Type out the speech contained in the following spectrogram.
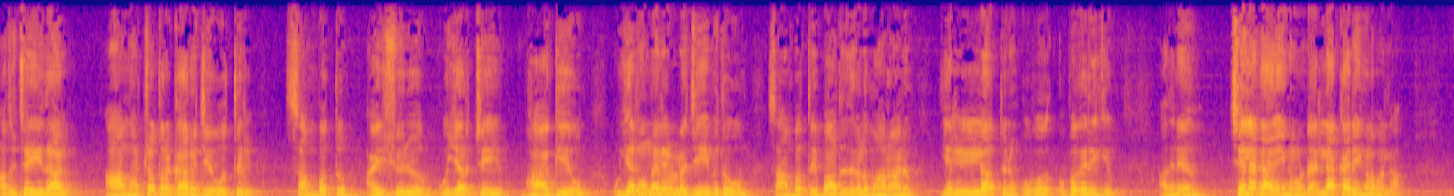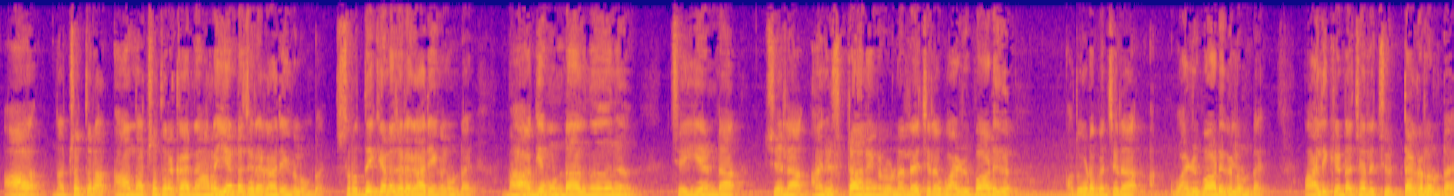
അത് ചെയ്താൽ ആ നക്ഷത്രക്കാരുടെ ജീവിതത്തിൽ സമ്പത്തും ഐശ്വര്യവും ഉയർച്ചയും ഭാഗ്യവും ഉയർന്ന നിലയിലുള്ള ജീവിതവും സാമ്പത്തിക ബാധ്യതകൾ മാറാനും എല്ലാത്തിനും ഉപ ഉപകരിക്കും. അതിന് ചില കാര്യങ്ങളുണ്ട്. എല്ലാ കാര്യങ്ങളുമല്ല. ആ നക്ഷത്ര ആ നക്ഷത്രക്കാരന് അറിയേണ്ട ചില കാര്യങ്ങളുണ്ട്. ശ്രദ്ധിക്കേണ്ട ചില കാര്യങ്ങളുണ്ട്. ഭാഗ്യമുണ്ടാകുന്നതിന് ചെയ്യേണ്ട ചില അനുഷ്ഠാനങ്ങളുണ്ട്. അല്ലെ ചില വഴിപാടുകൾ അതോടൊപ്പം ചില വഴിപാടുകളുണ്ട്. പാലിക്കേണ്ട ചില ചിട്ടകളുണ്ട്.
